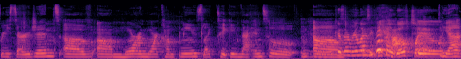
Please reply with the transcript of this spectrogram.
resurgence of um, more and more companies like taking that into um, because they're realizing think they people will have quit. to. Yeah.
